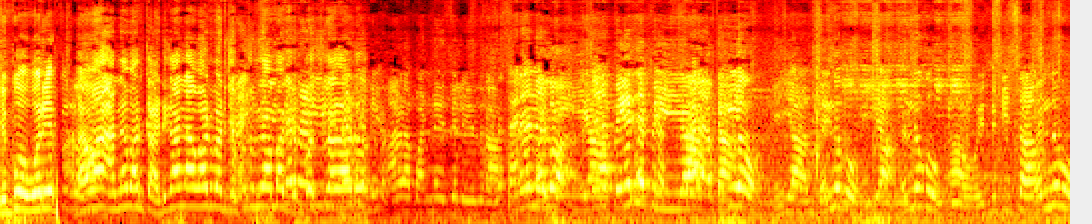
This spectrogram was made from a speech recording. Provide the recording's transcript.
చెప్పు ఎవరు అన్నవా అన్న వాడికి అడిగాను వాడు వాడు చెప్తుండగా మాకు చెప్పొచ్చు కదా చెప్పి. ఎందుకు. ఎందుకు? ఎందుకు ఇస్తా? ఎందుకు?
